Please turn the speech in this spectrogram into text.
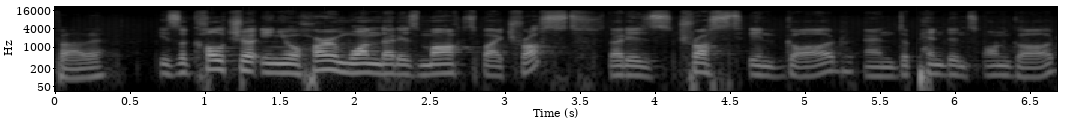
化呢？ Is the culture in your home one that is marked by trust, that is, trust in God and dependence on God?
